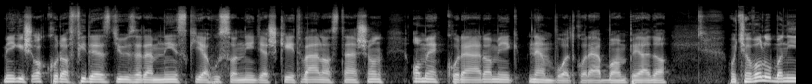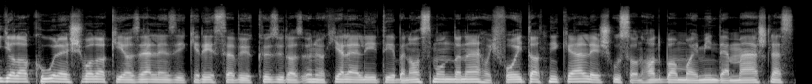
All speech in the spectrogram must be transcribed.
mégis akkora Fidesz győzelem néz ki a 24-es két választáson, amekkorára még nem volt korábban példa. Hogyha valóban így alakul, és valaki az ellenzéki részvevők közül az önök jelenlétében azt mondaná, hogy folytatni kell, és 26-ban majd minden más lesz,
